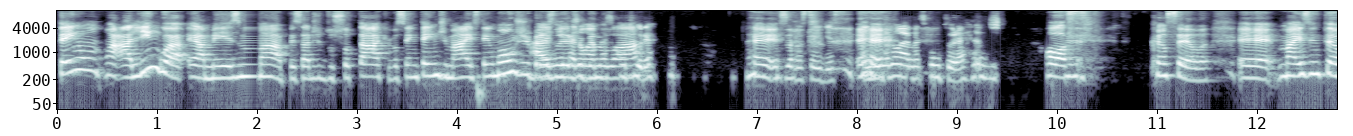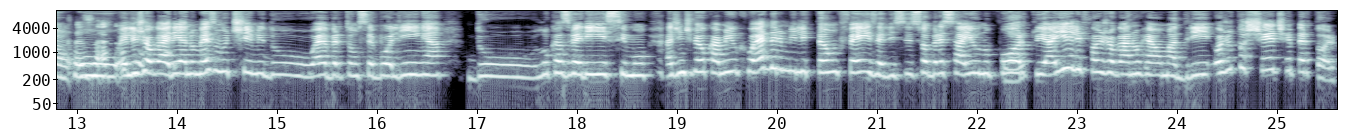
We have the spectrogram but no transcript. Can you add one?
tem um, a língua é a mesma, apesar de, do sotaque, você entende mais, tem um monte de brasileiros jogando é lá. Cultura. É, exato. Gostei disso. É. Não é mais cultura. Off. Cancela. É, mas então, o, ele jogaria no mesmo time do Everton Cebolinha, do Lucas Veríssimo. A gente vê o caminho que o Éder Militão fez, ele se sobressaiu no Porto, e aí ele foi jogar no Real Madrid. Hoje eu tô cheia de repertório.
